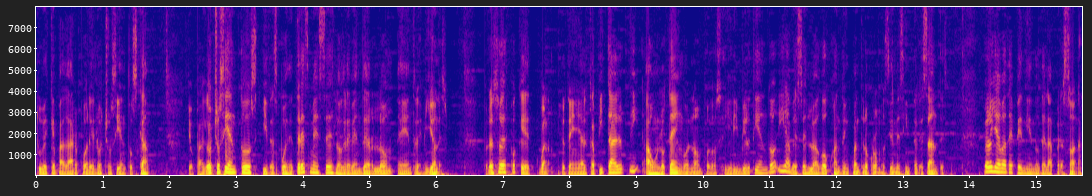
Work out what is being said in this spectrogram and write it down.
tuve que pagar por él 800k. Yo pagué 800 y después de 3 meses logré venderlo en 3 millones. Pero eso es porque, bueno, yo tenía el capital y aún lo tengo, ¿no? Puedo seguir invirtiendo y a veces lo hago cuando encuentro promociones interesantes pero ya va dependiendo de la persona.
